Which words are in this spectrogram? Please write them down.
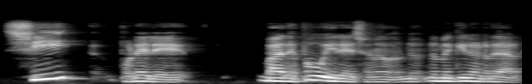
sí, ponele. Va, después voy a ir a eso, no, no, me quiero enredar.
